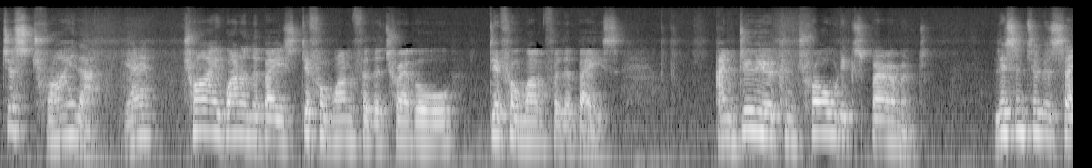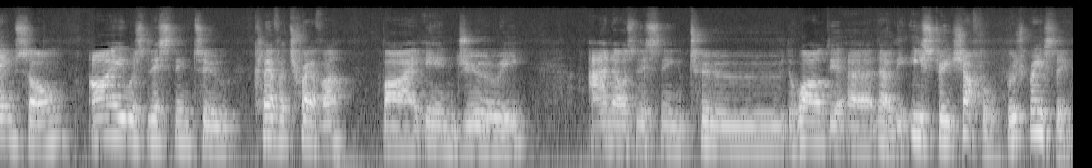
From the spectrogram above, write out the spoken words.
just try that, yeah? Try one on the bass, different one for the treble, different one for the bass. And do your controlled experiment. Listen to the same song. I was listening to Clever Trevor by Ian Dury and I was listening to the Wild, uh, no, the E Street Shuffle, Bruce Springsteen.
